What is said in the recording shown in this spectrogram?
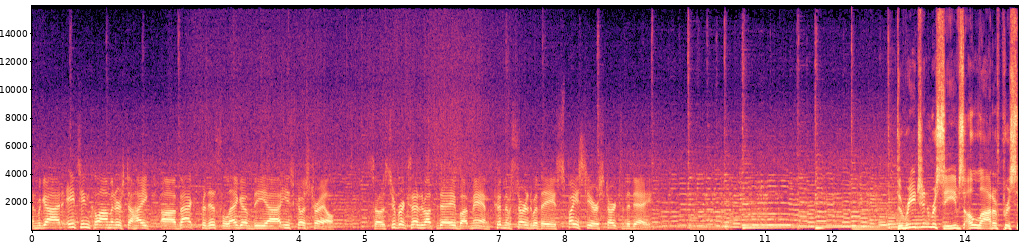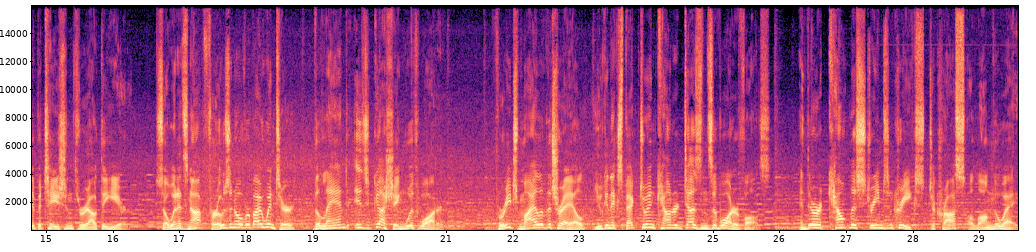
And we got 18 kilometers to hike uh, back for this leg of the uh, East Coast Trail. So super excited about today, but man, couldn't have started with a spicier start to the day. The region receives a lot of precipitation throughout the year, so when it's not frozen over by winter, the land is gushing with water. For each mile of the trail, you can expect to encounter dozens of waterfalls, and there are countless streams and creeks to cross along the way.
